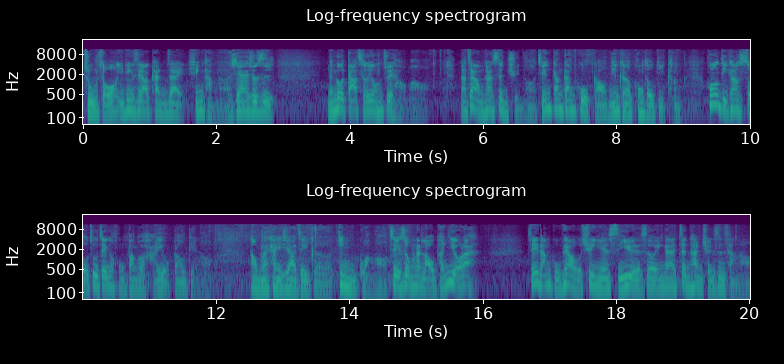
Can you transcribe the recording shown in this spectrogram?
主轴一定是要看在新塘了。现在就是能够搭车用最好嘛哦。那再来我们看盛群哈，今天刚刚过高，明天可能空头抵抗，空头抵抗守住这根红棒的话还有高点哦。那我们来看一下这个硬广哦，这也是我们的老朋友啦。这一档股票我去年十一月的时候应该震撼全市场啊。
